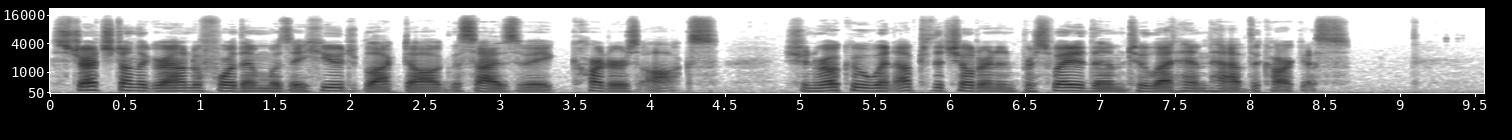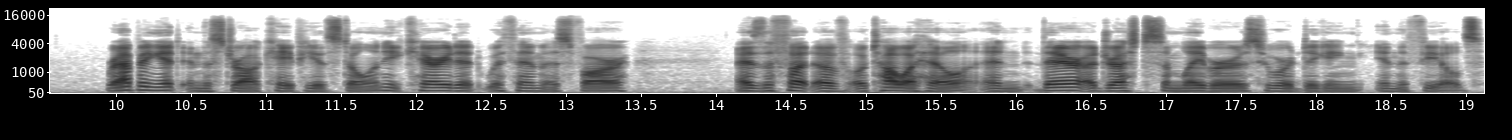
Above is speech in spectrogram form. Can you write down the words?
Stretched on the ground before them was a huge black dog the size of a carter's ox. Shinroku went up to the children and persuaded them to let him have the carcass. Wrapping it in the straw cape he had stolen, he carried it with him as far as the foot of Otowa Hill, and there addressed some laborers who were digging in the fields.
